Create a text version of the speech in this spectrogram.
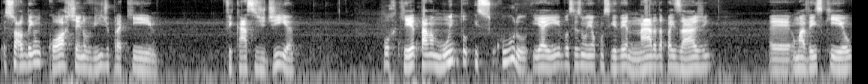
Pessoal, dei um corte aí no vídeo para que ficasse de dia, porque estava muito escuro e aí vocês não iam conseguir ver nada da paisagem, é, uma vez que eu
